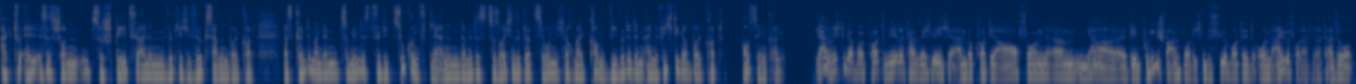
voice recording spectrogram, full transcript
aktuell ist es schon zu spät für einen wirklich wirksamen Boykott, was könnte man denn zumindest für die Zukunft lernen, damit es zu solchen Situationen nicht nochmal kommt? Wie würde denn ein richtiger Boykott aussehen können? Ja, ein richtiger Boykott wäre tatsächlich ein Boykott, der auch von ähm, ja, den politisch Verantwortlichen befürwortet und eingefordert wird. Also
